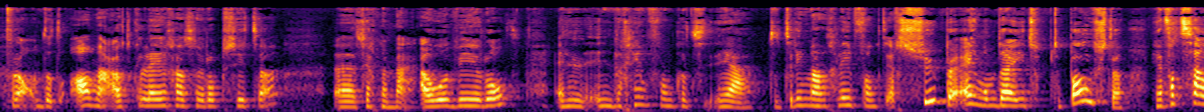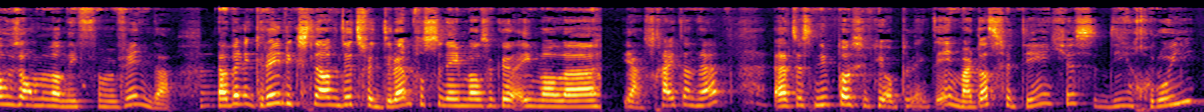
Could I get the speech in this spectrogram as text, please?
Vooral omdat al mijn oud-collega's erop zitten. Uh, zeg maar mijn oude wereld. En in, in, het begin vond ik het, ja, tot drie maanden geleden vond ik het echt super eng om daar iets op te posten. Ja, wat zouden ze allemaal niet van me vinden? Nou ben ik redelijk snel dit soort drempels te nemen als ik er eenmaal uh, ja, scheid aan heb. Uh, het is nu positief op LinkedIn, maar dat soort dingetjes, die groei,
